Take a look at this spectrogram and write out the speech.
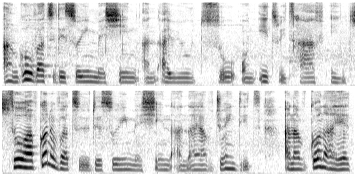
and go over to the sewing machine and i will sew on it with half inch. So i've gone over to the sewing machine and i have joined it and i've gone ahead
